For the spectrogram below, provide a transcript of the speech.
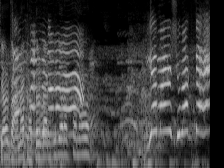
हिच्यावर जाना खतरनाक आहे तो जरा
